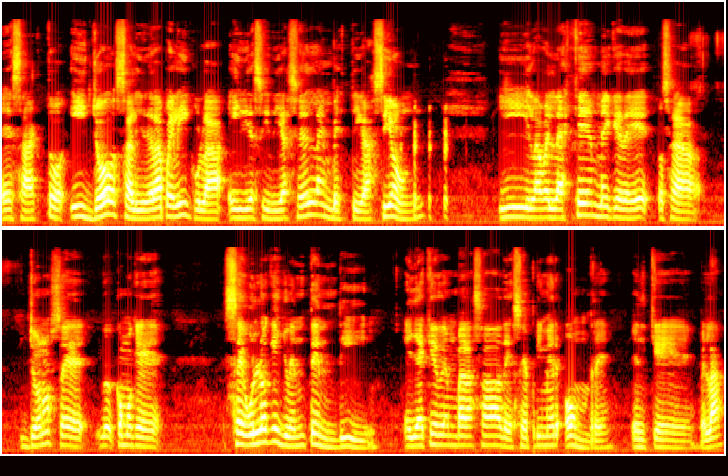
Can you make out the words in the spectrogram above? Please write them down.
Exacto, y yo salí de la película y decidí hacer la investigación. y la verdad es que me quedé, o sea, yo no sé, como que según lo que yo entendí, ella quedó embarazada de ese primer hombre, el que, ¿verdad?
